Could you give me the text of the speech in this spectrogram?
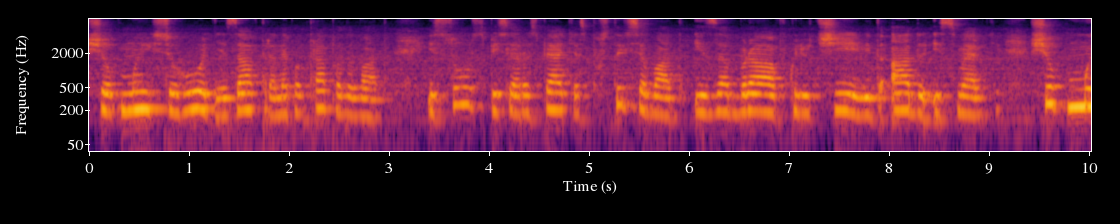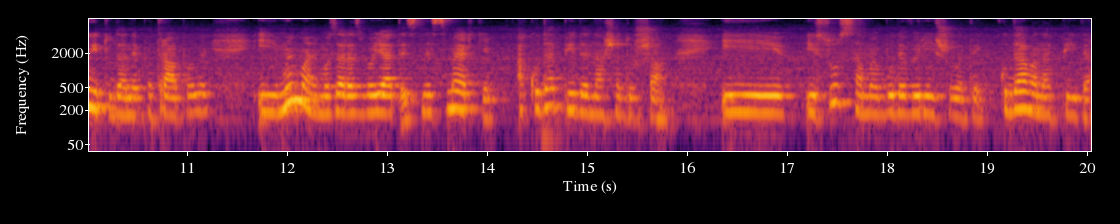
щоб ми сьогодні, завтра не потрапили в ад. Ісус після розп'яття спустився в ад і забрав ключі від аду і смерті, щоб ми туди не потрапили. І ми маємо зараз боятись не смерті, а куди піде наша душа. І Ісус саме буде вирішувати, куди вона піде.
